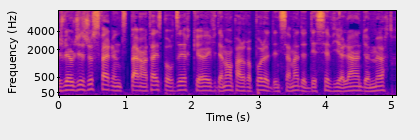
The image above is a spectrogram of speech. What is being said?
Je voulais juste, juste faire une petite parenthèse pour dire que évidemment on parlera pas là, nécessairement de décès violents, de meurtres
